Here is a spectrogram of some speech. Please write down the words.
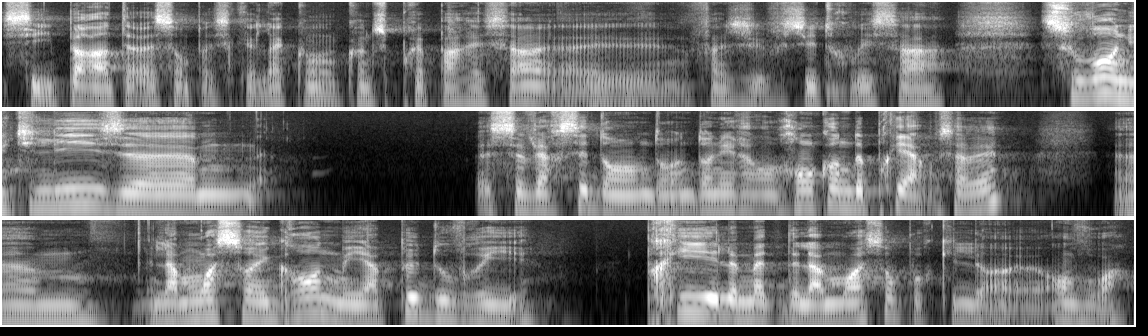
c'est hyper intéressant parce que là, quand, je préparais ça, euh, enfin, j'ai trouvé ça. Souvent, on utilise euh, ce verset dans, les rencontres de prière, vous savez. Euh, la moisson est grande, mais il y a peu d'ouvriers. Priez le maître de la moisson pour qu'il envoie.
